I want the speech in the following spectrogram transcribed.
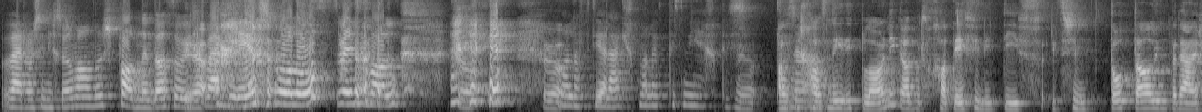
wäre wahrscheinlich schon mal noch spannend. Also ich ja. wäre die Erste, die los, wenn du mal, ja. Ja. mal auf Dialekt mal etwas möchtest. Ja. Also genau. ich habe es nicht in Planung, aber ich kann definitiv, es ist im, total im Bereich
